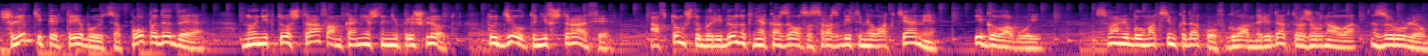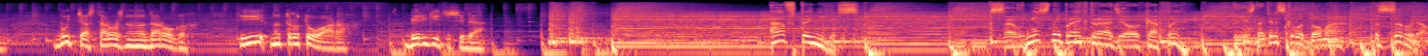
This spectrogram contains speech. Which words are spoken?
Шлем теперь требуется по ПДД, но никто штраф вам, конечно, не пришлет. Тут дело-то не в штрафе, а в том, чтобы ребенок не оказался с разбитыми локтями и головой. С вами был Максим Кадаков, главный редактор журнала «За рулем». Будьте осторожны на дорогах и на тротуарах. Берегите себя. Автоньюз. Совместный проект радио КП. Издательского дома «За рулем».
